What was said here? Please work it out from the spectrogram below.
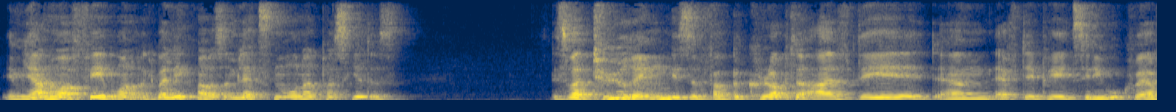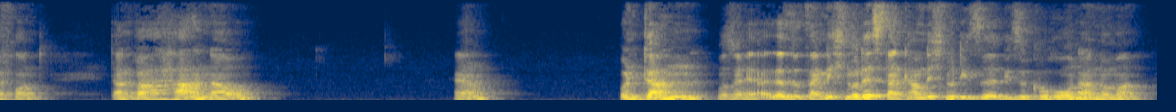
Im Januar, Februar, überlegt mal, was im letzten Monat passiert ist. Es war Thüringen, diese bekloppte AfD, ähm, FDP, CDU-Querfront. Dann war Hanau. Ja, und dann, muss man also sozusagen nicht nur das, dann kam nicht nur diese, diese Corona-Nummer,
